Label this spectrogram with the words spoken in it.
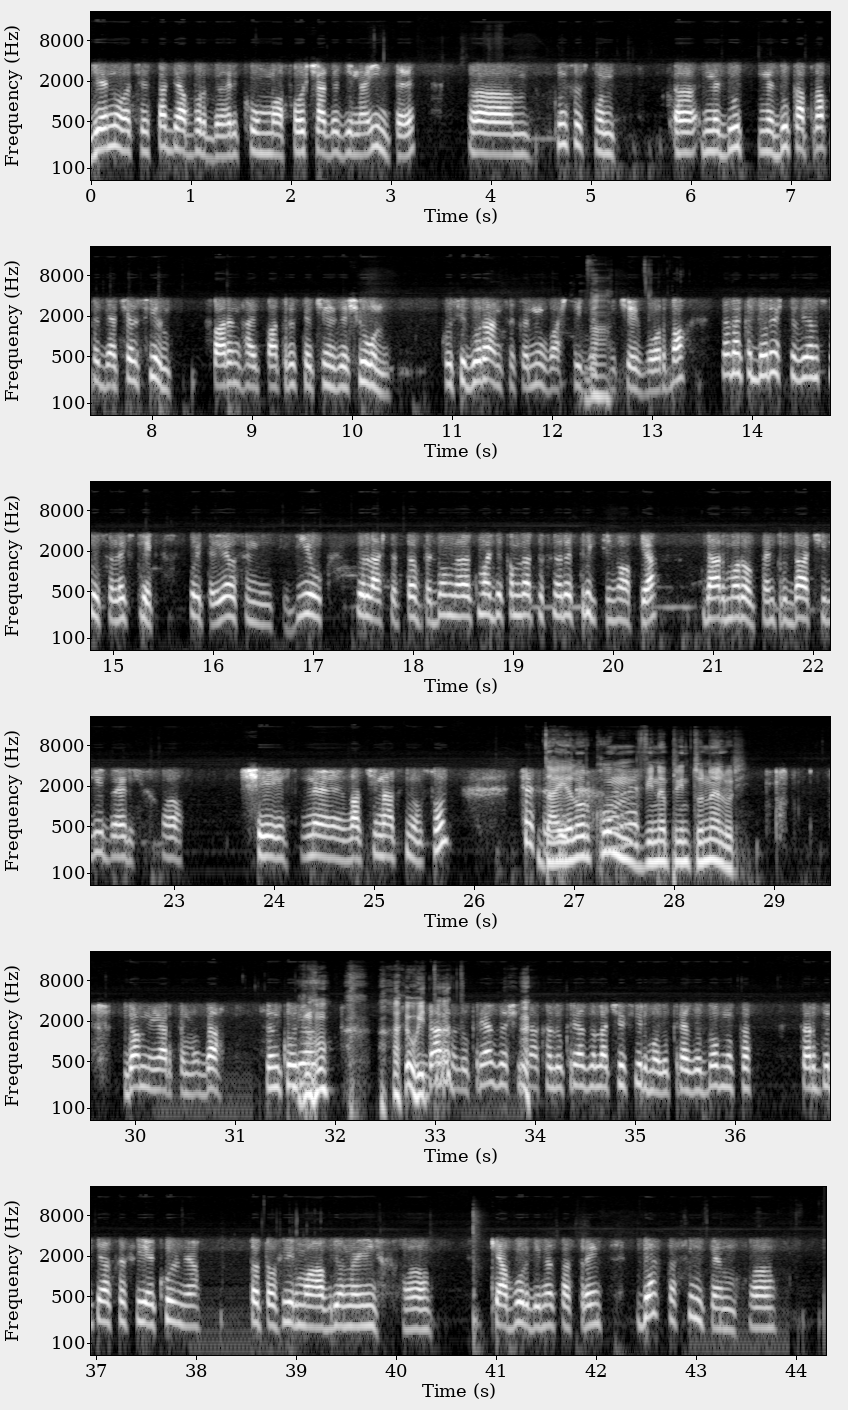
genul acesta de abordări, cum a fost cea de dinainte, uh, cum să spun, uh, ne, duc, ne duc aproape de acel film, Fahrenheit 451. Cu siguranță că nu va ști Da. despre ce e vorba, dar dacă dorește, vi-am spus să le explic. Uite, eu sunt din Sibiu, îl așteptăm pe domnul, acum deocamdată sunt restricții noaptea, dar mă rog, pentru dacii liberi uh, și nevaccinați nu sunt. Ce să Dar zic? el oricum În rest, vine prin tuneluri. Doamne, iartă-mă, da. Sunt curios Nu? Ai uitat? dacă lucrează și dacă lucrează la ce firmă lucrează domnul, că s-ar putea să fie culmea tot o firmă a vreunui uh, chiabur din ăsta străin. De asta suntem, uh,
